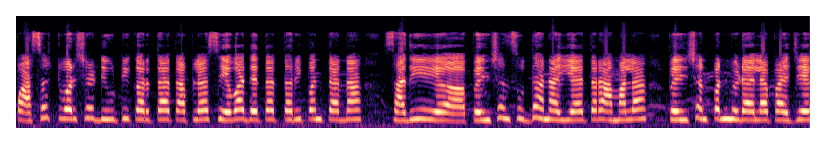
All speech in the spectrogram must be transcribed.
पासष्ट वर्ष ड्युटी करतात आपल्या सेवा देतात तरी पण त्यांना साधी पेन्शन सुद्धा नाही आहे तर आम्हाला पेन्शन पण मिळायला पाहिजे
